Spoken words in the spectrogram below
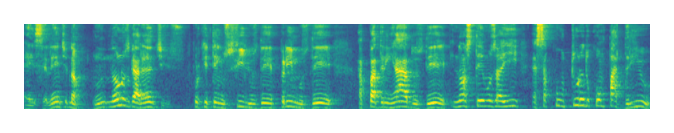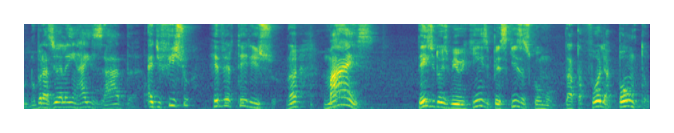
é excelente? Não, não nos garante isso porque tem os filhos de, primos de, apadrinhados de. Nós temos aí essa cultura do compadrio. No Brasil ela é enraizada. É difícil reverter isso, né? Mas desde 2015 pesquisas como Datafolha apontam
